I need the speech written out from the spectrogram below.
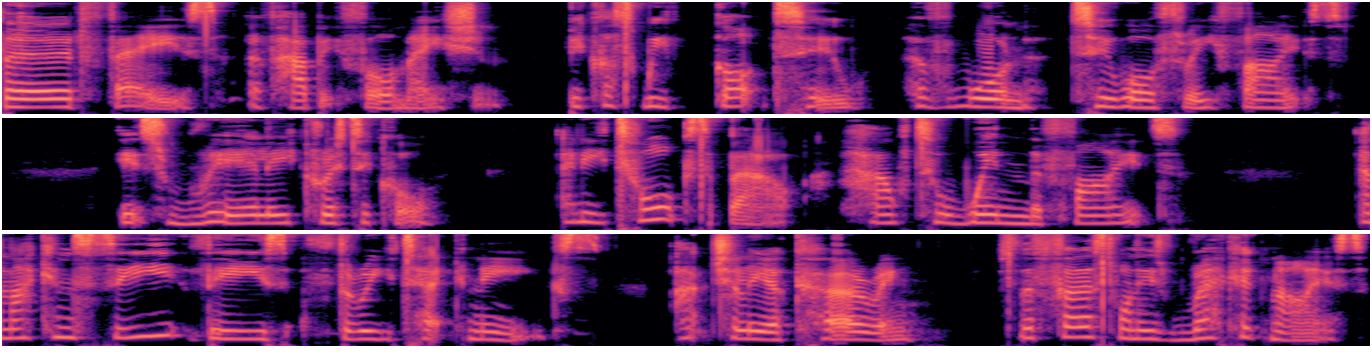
third phase of habit formation because we've got to have won two or three fights. It's really critical. And he talks about how to win the fight. And I can see these three techniques actually occurring. So the first one is recognize.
